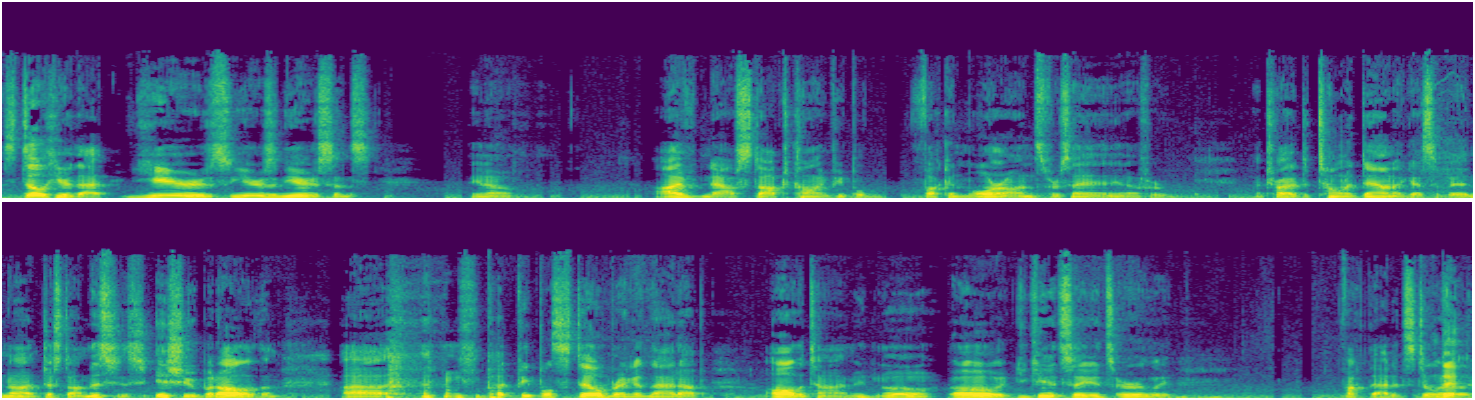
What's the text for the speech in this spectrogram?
Still hear that years years and years since you know i've now stopped calling people fucking morons for saying you know for i tried to tone it down i guess a bit not just on this issue but all of them. Uh but people still bring that up all the time. Oh oh you can't say it's early. Fuck that it's still The- early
